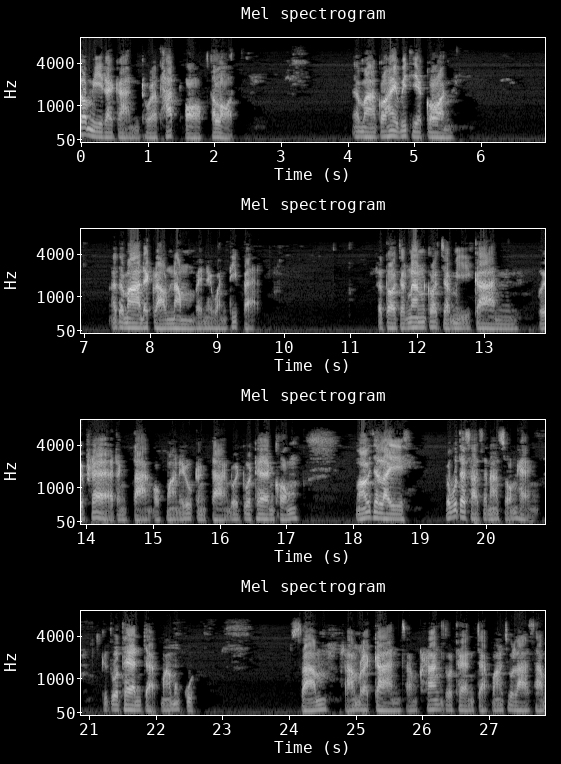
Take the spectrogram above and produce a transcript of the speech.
ก็มีรายการโทรทัศน์ออกตลอด อาตมาก็ให้วิทยากรอาตมาได้กล่าวนำไปในวันที่แปดแต่ต่อจากนั้นก็จะมีการเผยแพร่ต่างๆ ออกมาในรูปต่าง ๆ โดยตัวแทนของมหาวิทยาลัยพระพุทธศาสนาสองแห่ง คือตัวแทนจากมหามงกุฎสามสามรายการสามครั้ง ตัวแทนจากมหาจุฬาสาม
